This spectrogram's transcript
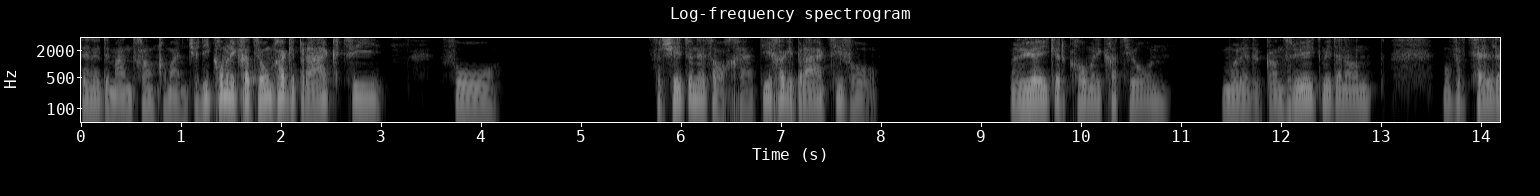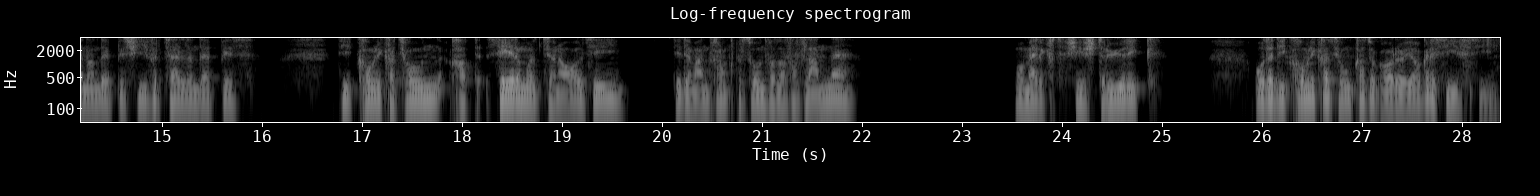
diesen demenzkranken Menschen. Die Kommunikation kann geprägt sein von verschiedenen Sachen. Die kann geprägt sein von ruhiger Kommunikation, wir reden ganz ruhig miteinander. Wir erzählen einander etwas, sie erzählen etwas. Die Kommunikation kann sehr emotional sein. Die demenzkranke Person kann davon flennen. Man merkt, sie ist traurig. Oder die Kommunikation kann sogar auch aggressiv sein.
